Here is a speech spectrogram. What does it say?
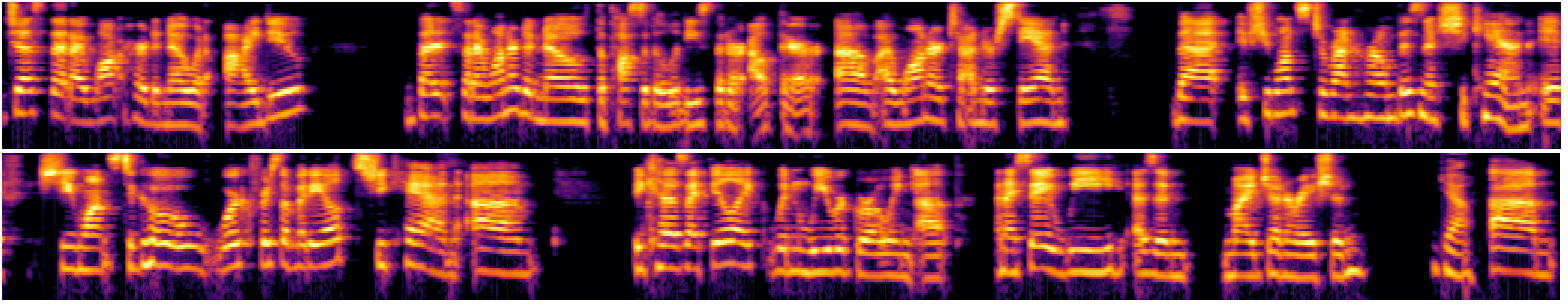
just that I want her to know what I do but it's that I want her to know the possibilities that are out there. Um, I want her to understand that if she wants to run her own business, she can. If she wants to go work for somebody else, she can. Um, because I feel like when we were growing up, and I say we as in my generation, yeah. Um,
